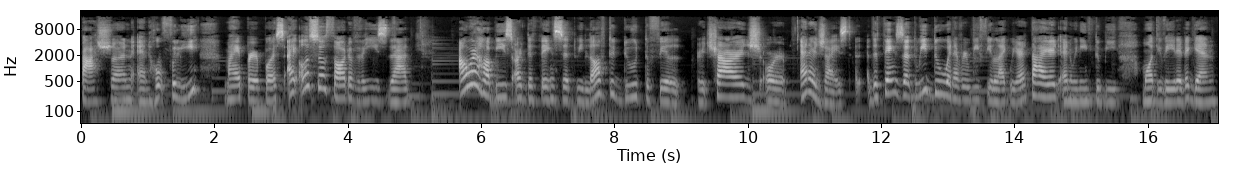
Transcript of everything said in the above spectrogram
passion and hopefully my purpose, I also thought of these that our hobbies are the things that we love to do to feel recharged or energized. The things that we do whenever we feel like we are tired and we need to be motivated again.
